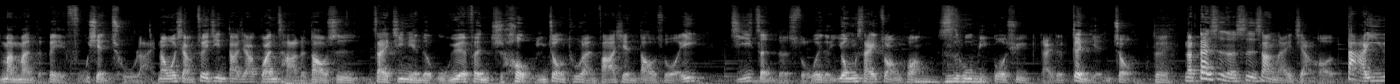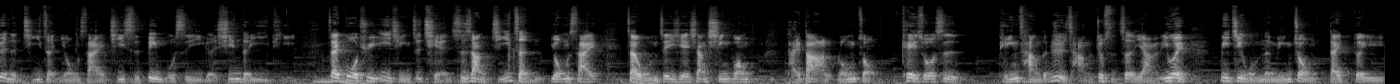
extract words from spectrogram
慢慢的被浮现出来。那我想最近大家观察得到，是在今年的五月份之后，民众突然发现到说，诶，急诊的所谓的拥塞状况，似乎比过去来得更严重。对，那但是呢，事实上来讲，哈，大医院的急诊拥塞其实并不是一个新的议题。在过去疫情之前，事实上急诊拥塞在我们这些像星光、台大、龙总，可以说是。平常的日常就是这样，因为毕竟我们的民众在对于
